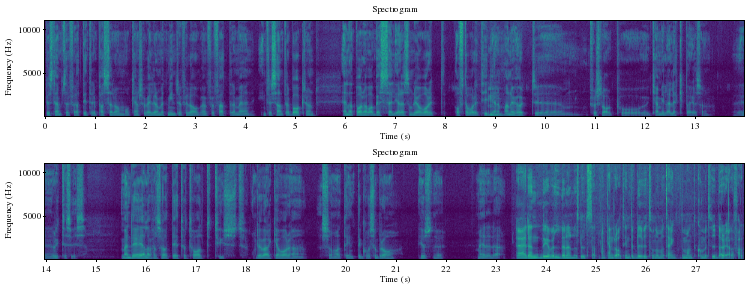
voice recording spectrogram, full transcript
bestämt sig för att det inte passar dem och kanske väljer de ett mindre förlag och en författare med en intressantare bakgrund än att bara vara bästsäljare som det har varit, ofta varit tidigare. Mm. Man har ju hört eh, förslag på Camilla Läckberg och så, eh, ryktesvis. Men det är i alla fall så att det är totalt tyst och det verkar vara som att det inte går så bra just nu med det där. Nej, den, det är väl den enda slutsats man kan dra att det inte blivit som de har tänkt. De har inte kommit vidare i alla fall.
